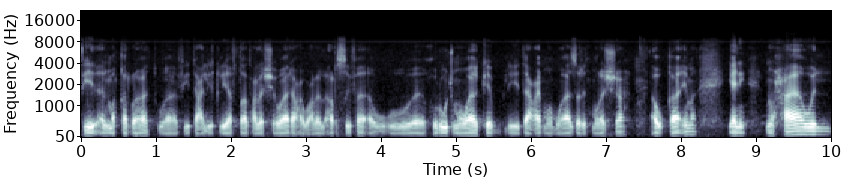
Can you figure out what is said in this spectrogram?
في المقرات وفي تعليق اليافطات على الشوارع أو على الأرصفة أو خروج مواكب لدعم ومؤازرة مرشح أو قائمة. يعني نحاول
